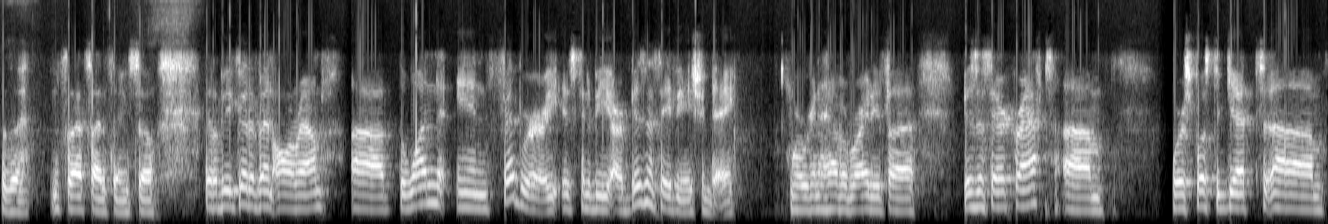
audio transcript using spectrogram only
for the for that side of things. So it'll be a good event all around. Uh, the one in February is going to be our Business Aviation Day, where we're going to have a variety of uh, business aircraft. Um, we're supposed to get um,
